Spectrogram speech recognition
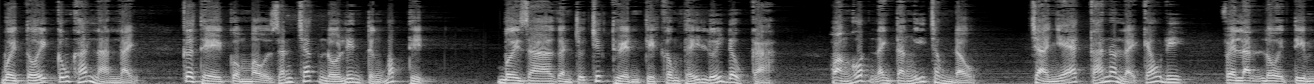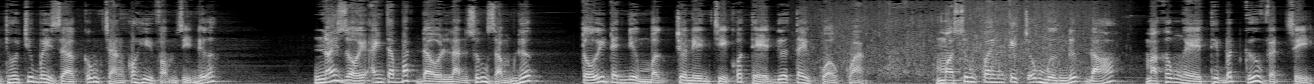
Buổi tối cũng khá là lạnh, Cơ thể của mậu rắn chắc nổi lên từng bắp thịt. Bơi ra gần chỗ chiếc thuyền thì không thấy lưới đâu cả. Hoàng hốt anh ta nghĩ trong đầu, Chả nhẽ cá nó lại kéo đi, Phải lặn lội tìm thôi chứ bây giờ cũng chẳng có hy vọng gì nữa. Nói rồi anh ta bắt đầu lặn xuống dòng nước, Tối đen như mực cho nên chỉ có thể đưa tay của khoảng Mà xung quanh cái chỗ mương nước đó Mà không hề thấy bất cứ vật gì.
